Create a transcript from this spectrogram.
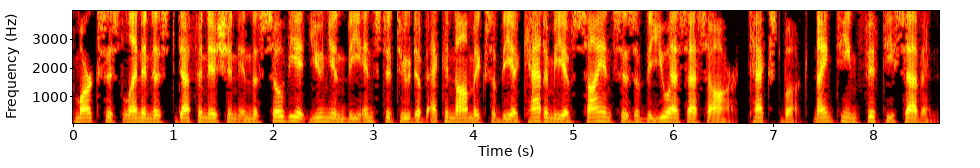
Marxist-Leninist definition in the Soviet Union The Institute of Economics of the Academy of Sciences of the USSR, textbook 1957,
